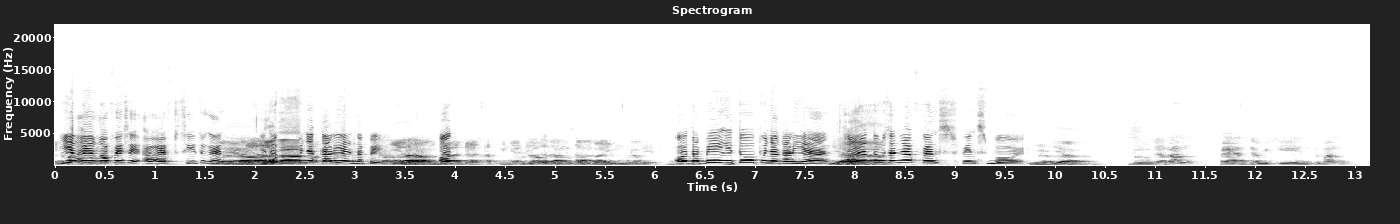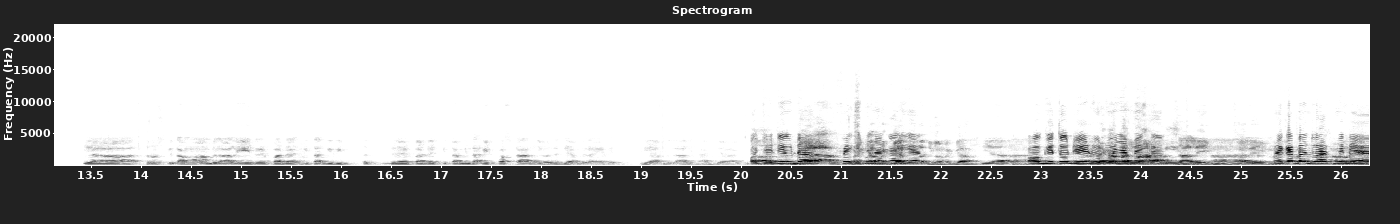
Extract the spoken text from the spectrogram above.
Iya, yang OFC, OFC itu kan? Iya. Itu punya kalian tapi. Iya, Oh, udah ada adminnya di admin sama Bayu Murti. oh tapi itu punya kalian. Iya. Soalnya tulisannya fans Vince Boy. Iya. sebelumnya kan fans yang bikin cuman ya terus kita mau ambil alih daripada kita di daripada kita minta repost kan ya udah diambil alih diambil alih aja gitu. Oh jadi udah fix punya kalian. juga megang. Iya. Oh gitu, dia Mereka dua-duanya bantu megang. admin. Saling saling Mereka bantu admin ya.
